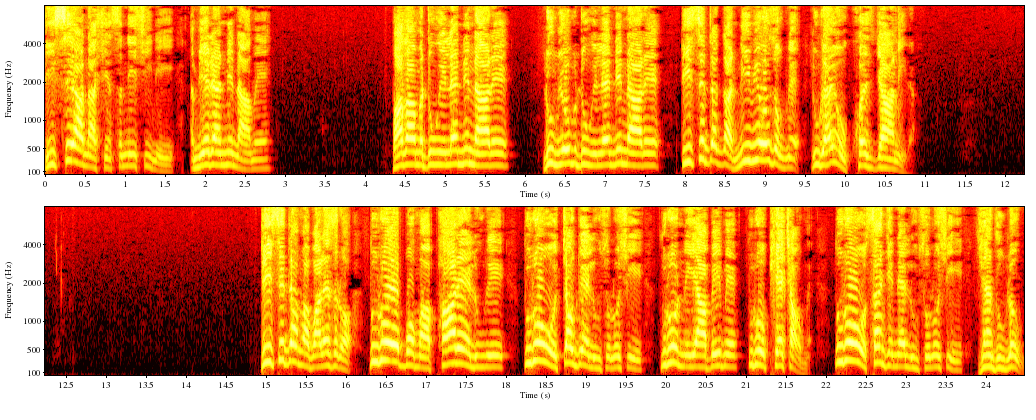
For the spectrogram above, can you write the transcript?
ဒီဆေအာနာရှင်စနစ်ရှိနေအမြဲတမ်းနစ်နာမယ်ဘာသာမတူရင်လည်းနစ်နာတယ်လူမျိုးမတူရင်လည်းနစ်နာတယ်ဒီစစ်တပ်ကနှီးမျိုးစုံနဲ့လူတိုင်းကိုခွဲခြားနေတာ ဒီစစ်တပ်မှာဗာလဲဆိုတော့သူတို့အပေါ်မှာဖားတဲ့လူတွေသူတို့ကိုကြောက်တဲ့လူဆိုလို့ရှိရင်သူတို့နေရာပေးမယ်သူတို့ဖျက်ချောက်မယ်သူတို့ကိုစန့်ကျင်တဲ့လူဆိုလို့ရှိရင်ရန်သူလုပ်မ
